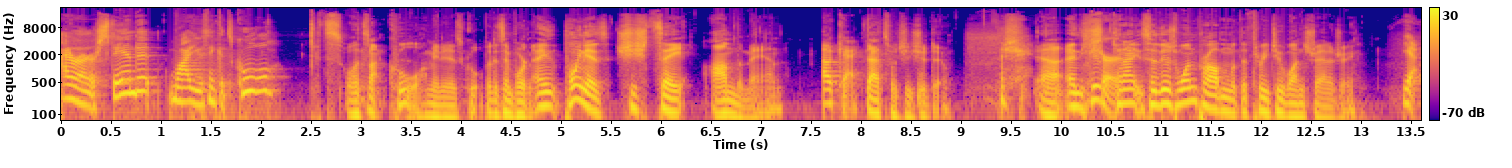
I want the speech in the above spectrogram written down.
I don't understand it. Why you think it's cool? It's, well, it's not cool. I mean, it is cool, but it's important. I mean, point is, she should say, "I'm the man." Okay, That's what she should do. Uh, and here, Sure. can I? So there's one problem with the three two one strategy yeah,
